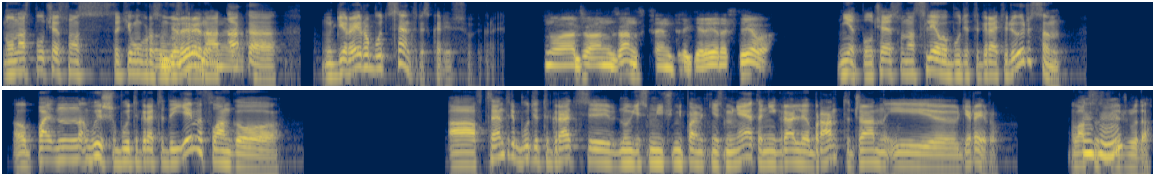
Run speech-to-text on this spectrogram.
Ну, у нас, получается, у нас таким образом Геррера, выстроена наверное. атака. Ну, Геррейро будет в центре, скорее всего, играть. Ну, а Джан Джан в центре, Геррера слева. Нет, получается, у нас слева будет играть Рюерсон, на- выше будет играть Адееми флангового, а в центре будет играть, э, ну, если мне ничего не память не изменяет, они играли Брант, Джан и э, Геррейро в отсутствие Мгм. Джуда.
